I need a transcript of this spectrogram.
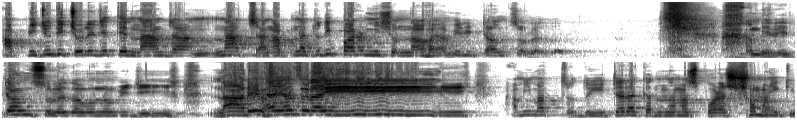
আপনি যদি চলে যেতে না যান, না চান, আপনার যদি পারমিশন না হয়, আমি রিটার্ন চলে যাব। আমি রিটার্ন চলে যাব, নবীজি। না রে ভাই আজরাইল আমি মাত্র দুইটা রাকাত নামাজ পড়ার সময় কি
